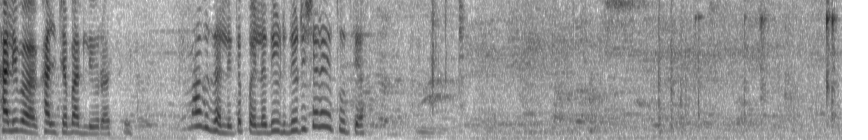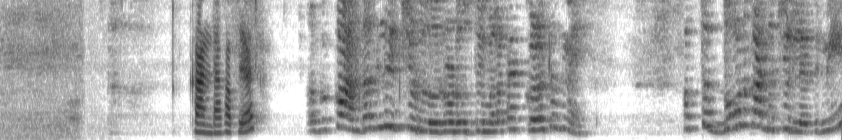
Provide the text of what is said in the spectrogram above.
खाली बघा खालच्या बादलीवर असेल. महाग झाले ते पहिलं दीड दीडशेला येत होत्या. कांदा कापल्यावर? अगं कांदाच लई चिड रडवतोय. मला काय कळतच नाही. फक्त दोन कांदे चिरले मी.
